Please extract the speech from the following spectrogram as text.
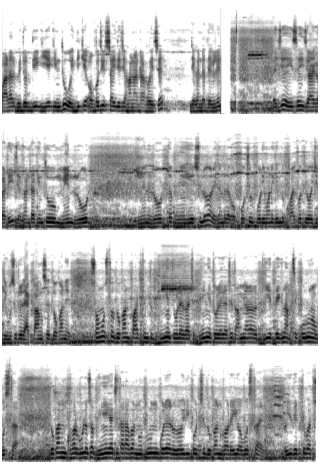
পাড়ার ভিতর দিয়ে গিয়ে কিন্তু ওই দিকে অপোজিট সাইডে যে হানাটা হয়েছে, যেখানটা দেখলেন। এই যে এই সেই জায়গাটি, যেখানটা কিন্তু মেন রোড মেন রোডটা ভেঙে গিয়েছিল। আর এখানটা দেখো, প্রচুর পরিমাণে কিন্তু ক্ষয়ক্ষতি হয়েছে ডিবুসুটের একাংশের দোকানের সমস্ত দোকানপাট কিন্তু ভেঙে চলে গেছে, ভেঙে চলে গেছে। তো আমি আর গিয়ে দেখলাম, সে করুণ অবস্থা। দোকান ঘরগুলো সব ভেঙে গেছে, তারা আবার নতুন করে তৈরি করছে দোকান ঘর এই অবস্থায়। ওই যে দেখতে পাচ্ছ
